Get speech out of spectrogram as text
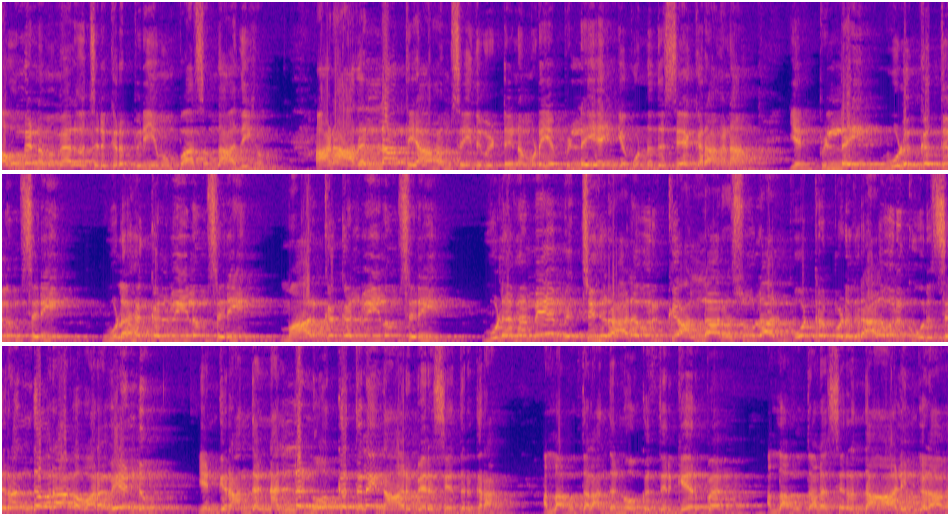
அவங்க நம்ம மேலே வச்சிருக்கிற பிரியமும் பாசம் தான் அதிகம். ஆனால் அதெல்லாம் தியாகம் செய்துவிட்டு நம்முடைய பிள்ளையை இங்கே கொண்டு வந்து சேர்க்குறாங்கன்னா என் பிள்ளை ஒழுக்கத்திலும் சரி உலக கல்வியிலும் சரி மார்க்க கல்வியிலும் சரி உலகமே மெச்சுகிற அளவிற்கு அல்லாஹ் ரசூலால் போற்றப்படுகிற அளவிற்கு ஒரு சிறந்தவராக வர வேண்டும் என்கிற அந்த நல்ல நோக்கத்தில் இந்த ஆறு பேரை சேர்த்திருக்கிறாங்க. அல்லாஹுத்தாலா அந்த நோக்கத்திற்கேற்ப அல்லாஹுத்தாலா சிறந்த ஆலிம்களாக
